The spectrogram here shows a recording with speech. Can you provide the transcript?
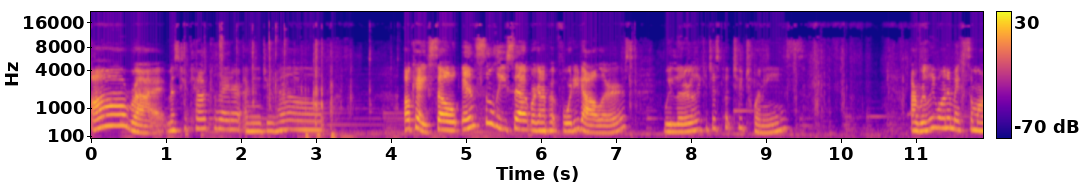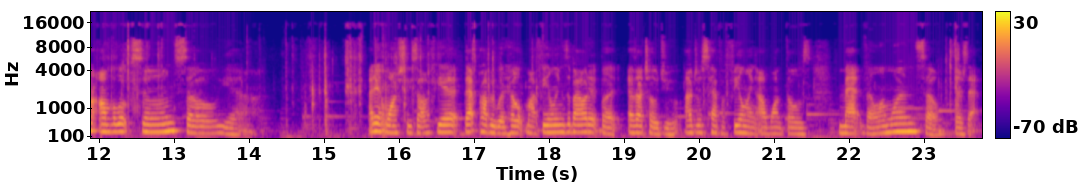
All right, Mr. Calculator, I need your help. Okay, so in Celissa, we're gonna put $40. We literally could just put two 20s. I really wanna make some more envelopes soon, so yeah. I didn't wash these off yet. That probably would help my feelings about it, but as I told you, I just have a feeling I want those matte vellum ones, so there's that.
